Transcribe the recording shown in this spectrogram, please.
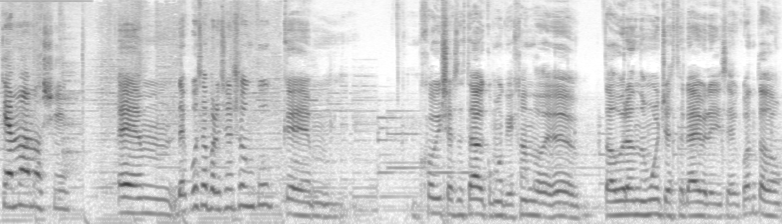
Te amamos, Jin. Em, después apareció Jungkook que em, Hobby ya se estaba como quejando de "Eh, está durando mucho este live. Le dice, ¿cuánto,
